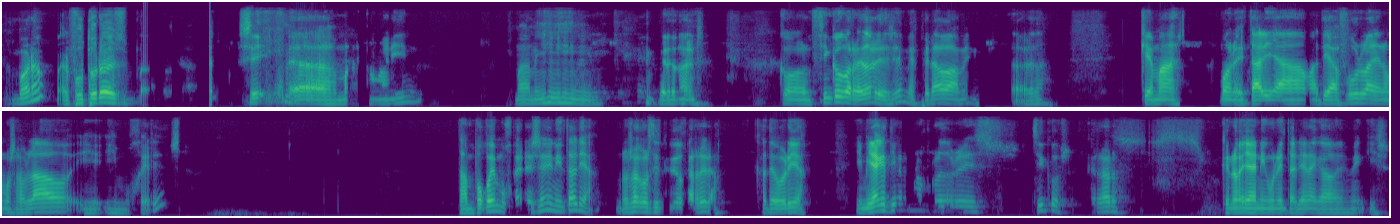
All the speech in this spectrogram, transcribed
Bueno, el futuro es Sí. eh, Marco Marín, Maní. perdón. Con cinco corredores, ¿eh? Me esperaba menos, la verdad. ¿Qué más? Bueno, Italia, Matías Furla, ya lo hemos hablado. ¿Y, y mujeres? Tampoco hay mujeres, ¿eh? En Italia. No se ha constituido carrera, categoría. Y mira que tienen unos corredores chicos, qué raro. Que no haya ninguna italiana que haga MX.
